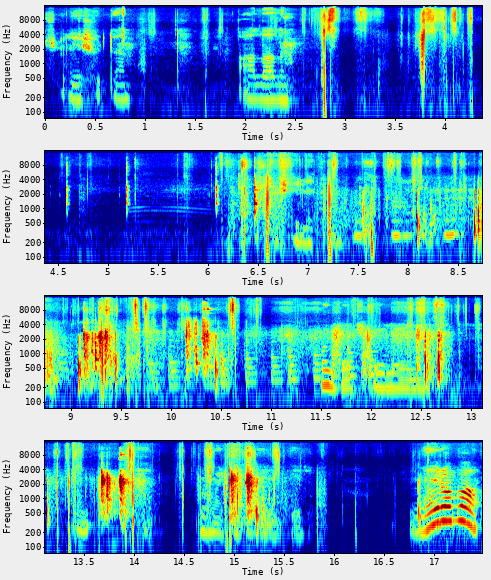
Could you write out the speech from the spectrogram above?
Şöyle şuradan alalım. Şöyle o yüzden şöyle. Merhaba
